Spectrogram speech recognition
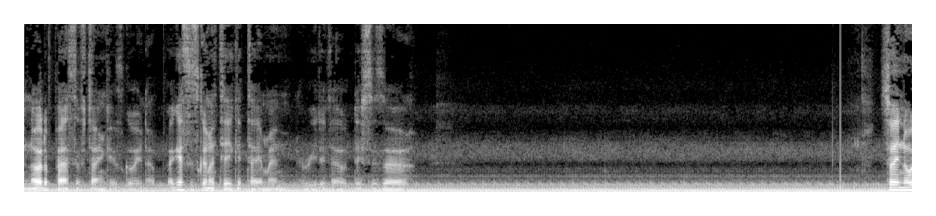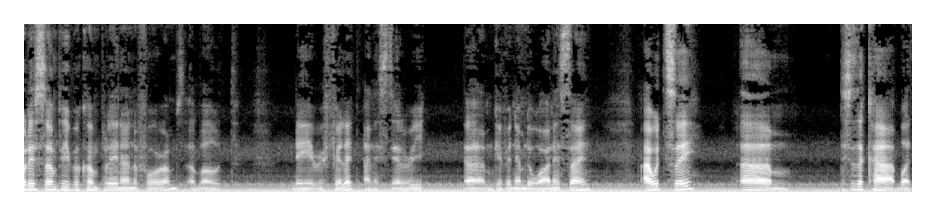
Now the passive tank is going up. I guess it's gonna take a time and read it out. This is a So I noticed some people complain on the forums about they refill it and it's still re um, giving them the warning sign. I would say um, this is a car, but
